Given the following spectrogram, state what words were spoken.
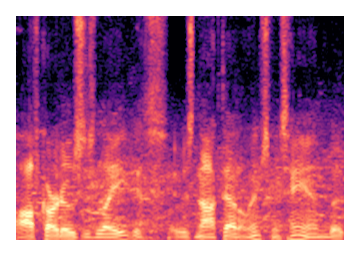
Off Kardosz's leg. It was knocked out of Lipscomb's hand, but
